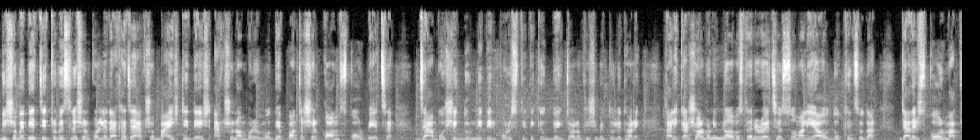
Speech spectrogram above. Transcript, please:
বিশ্বব্যাপী চিত্র বিশ্লেষণ করলে দেখা যায় একশো বাইশটি দেশ একশো নম্বরের মধ্যে পঞ্চাশের কম স্কোর পেয়েছে, যা বৈশ্বিক দুর্নীতির পরিস্থিতিকে উদ্বেগজনক হিসেবে তুলে ধরে। তালিকার সর্বনিম্ন অবস্থানে রয়েছে সোমালিয়া ও দক্ষিণ সুদান, যাদের স্কোর মাত্র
